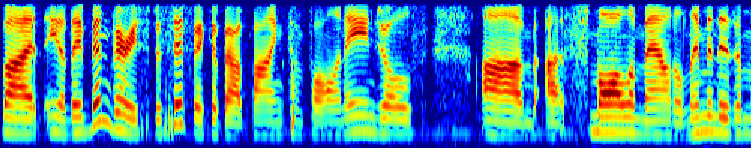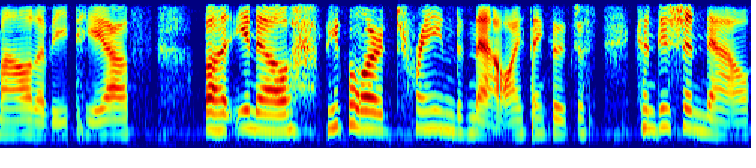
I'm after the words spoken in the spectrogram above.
But you know, they've been very specific about buying some fallen angels um, a small amount, a limited amount of ETFs. But you know, people are trained now. I think they're just conditioned now.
